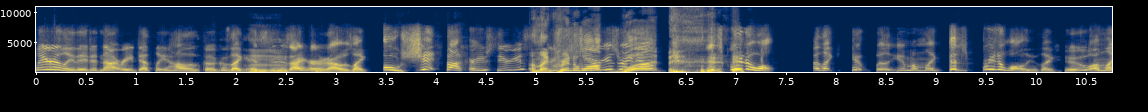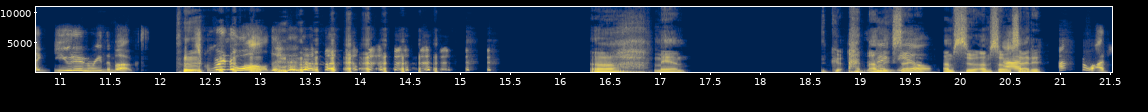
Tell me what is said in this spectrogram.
Clearly, they did not read Deathly Hallows Code because, like, as soon Mm-mm. as I heard it, I was like, "Oh shit, fuck! Are you serious? I'm like Are Grindelwald, right what? It's Grindelwald. I like hit William. I'm like, that's Grindelwald. He's like, who? I'm like, you didn't read the books. It's Grindelwald. oh man, I'm excited. deal. I'm so I'm so Um, excited. I'm gonna watch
